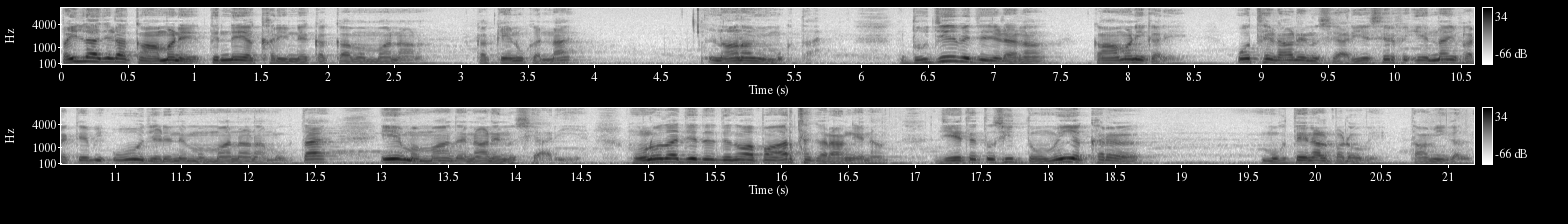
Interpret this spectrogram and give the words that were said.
ਪਹਿਲਾ ਜਿਹੜਾ ਕਾਮਣ ਹੈ ਤਿੰਨੇ ਅੱਖਰ ਹੀ ਨੇ ਕੱਕਾ ਮੰਮਾ ਨਾਣਾ। ਕੱਕੇ ਨੂੰ ਕੰਨਾ ਹੈ ਨਾਣਾ ਵੀ ਮੁਕਤਾ ਦੂਜੇ ਵਿੱਚ ਜਿਹੜਾ ਨਾ, ਕਾਮਣ ਹੀ ਕਰੇ, ਉਥੇ ਨਾਣੇ ਨੂੰ ਸਿਆਰੀ ਹੈ ਸਿਰਫ ਇੰਨਾ ਹੀ ਫ਼ਰਕ ਹੈ ਵੀ ਉਹ ਜਿਹੜੇ ਨੇ ਮੰਮਾ ਨਾਣਾ ਮੁਕਤਾ ਹੈ ਇਹ ਮੰਮਾ ਦੇ ਨਾਣੇ ਨੂੰ ਸਿਆਰੀ ਹੈ ਹੁਣ ਉਹਦਾ ਜੇ ਜਦੋਂ ਆਪਾਂ ਅਰਥ ਕਰਾਂਗੇ ਨਾ, ਜੇ ਤੇ ਤੁਸੀਂ ਦੋਵੇਂ ਹੀ ਅੱਖਰ ਮੁਕਤੇ ਨਾਲ ਪੜੋਗੇ, ਤਾਂ ਵੀ ਗਲਤ।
